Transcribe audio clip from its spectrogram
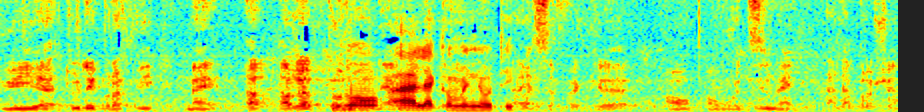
puis, euh, tous les profits, mais en- en retour, Vont à la communauté. Ça fait que, on, on vous dit, mais à la prochaine.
